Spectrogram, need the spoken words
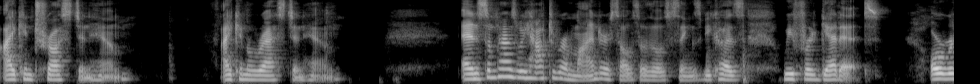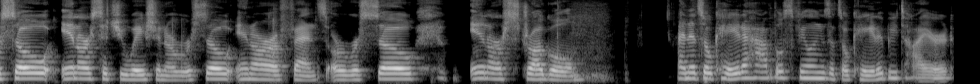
I can trust in Him, I can rest in Him. And sometimes we have to remind ourselves of those things because we forget it. Or we're so in our situation, or we're so in our offense, or we're so in our struggle. And it's okay to have those feelings. It's okay to be tired.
